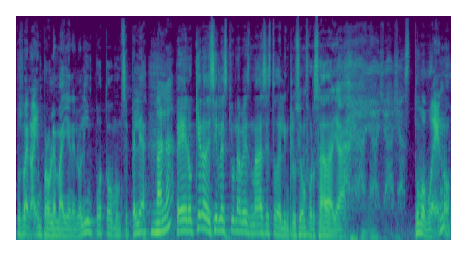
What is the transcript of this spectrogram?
pues bueno, hay un problema ahí en el Olimpo, todo el mundo se pelea. ¿Mala? Pero quiero decirles que una vez más esto de la inclusión forzada ya, ya, ya, ya, ya estuvo bueno.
